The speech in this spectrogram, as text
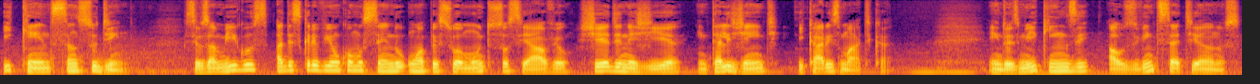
e Ken Sansudin. Seus amigos a descreviam como sendo uma pessoa muito sociável, cheia de energia, inteligente e carismática. Em 2015, aos 27 anos,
